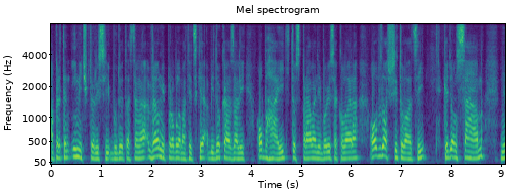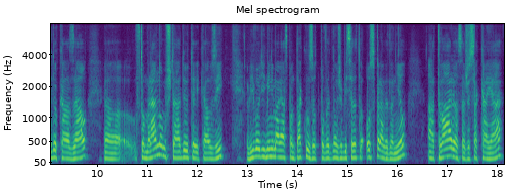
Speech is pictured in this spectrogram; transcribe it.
a pre ten imič, ktorý si buduje tá strana, veľmi problematické, aby dokázali obhájiť to správanie Borisa Kolára, obzvlášť v situácii, keď on sám nedokázal e, v tom rannom štádiu tej kauzy vyvodiť minimálne aspoň takú zodpovednosť, že by sa za to ospravedlnil a tváril sa, že sa kaja.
